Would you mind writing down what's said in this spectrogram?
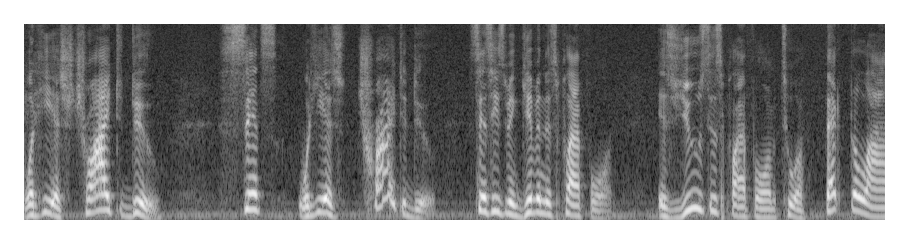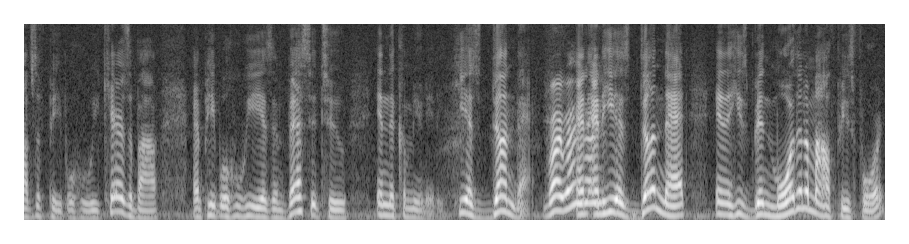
what he has tried to do since what he has tried to do since he's been given this platform is use this platform to affect the lives of people who he cares about and people who he has invested to in the community. He has done that. Right, right, and, right. and he has done that, and he's been more than a mouthpiece for it.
